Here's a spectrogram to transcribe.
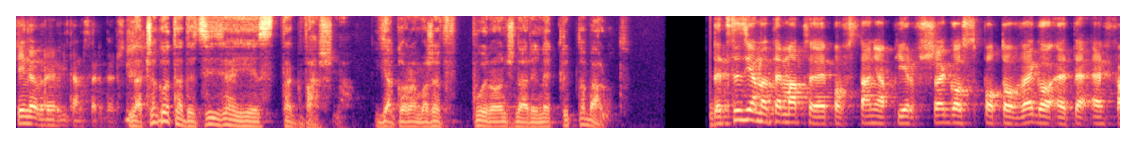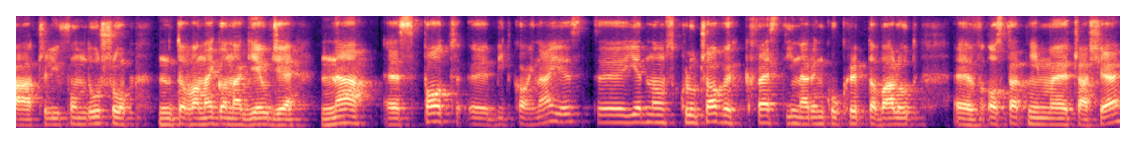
Dzień dobry, witam serdecznie. Dlaczego ta decyzja jest tak ważna? Jak ona może wpłynąć na rynek kryptowalut? Decyzja na temat e, powstania pierwszego spotowego ETF-a, czyli funduszu notowanego na giełdzie na e, spot e, Bitcoina, jest jedną z kluczowych kwestii na rynku kryptowalut w ostatnim czasie.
